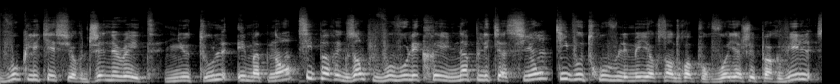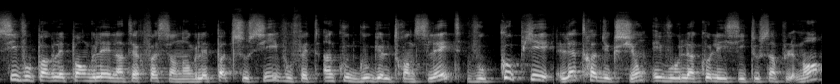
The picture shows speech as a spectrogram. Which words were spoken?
vous cliquez sur Generate New Tool et maintenant, si par exemple vous voulez créer une application qui vous trouve les meilleurs endroits pour voyager par ville, si vous parlez pas anglais, l'interface est en anglais, pas de souci, vous faites un coup de Google Translate, vous copiez la traduction et vous la collez ici tout simplement.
